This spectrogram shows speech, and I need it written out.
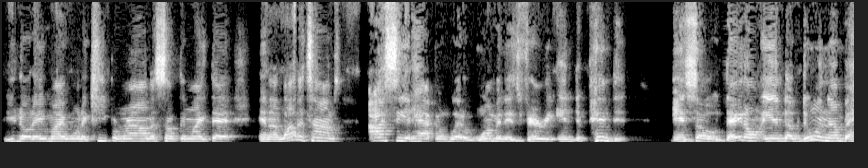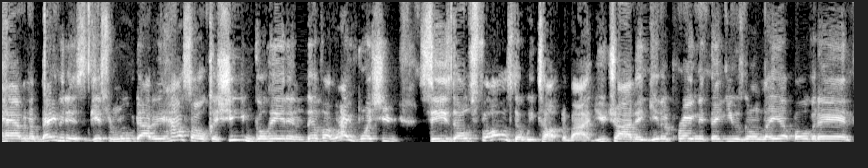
you know they might want to keep around or something like that. And a lot of times, I see it happen where a woman is very independent and so they don't end up doing them, but having a baby that gets removed out of the household because she can go ahead and live her life once she sees those flaws that we talked about. You try to get her pregnant, think you was gonna lay up over there and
